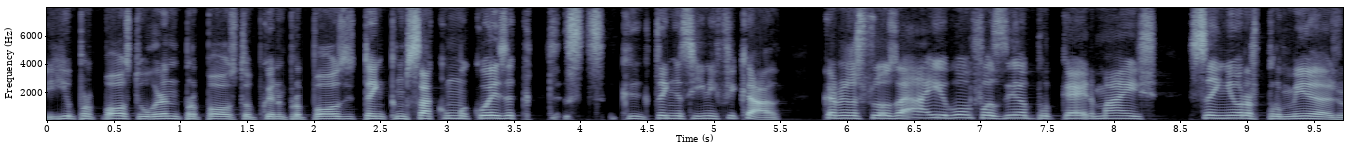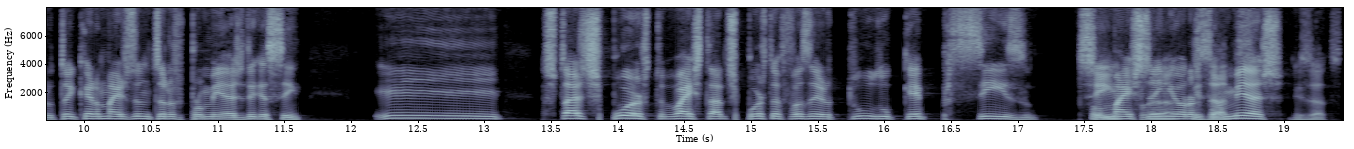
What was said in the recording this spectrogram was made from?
E o propósito, o grande propósito, o pequeno propósito tem que começar com uma coisa que, te- que tenha significado. Porque às vezes as pessoas, ah, eu vou fazer porque quero mais 100 euros por mês, ou tenho quero mais 200 euros por mês. Diga assim, hum, tu estás disposto, vais estar disposto a fazer tudo o que é preciso por Sim, mais 100 por- euros exato, por mês, Exato.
